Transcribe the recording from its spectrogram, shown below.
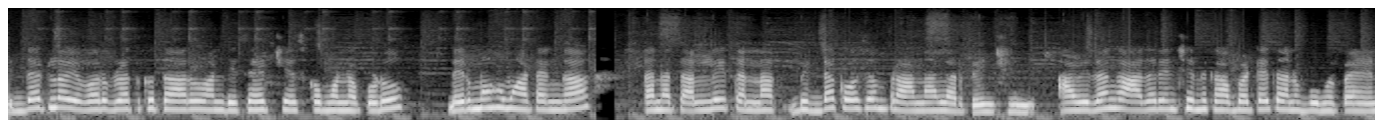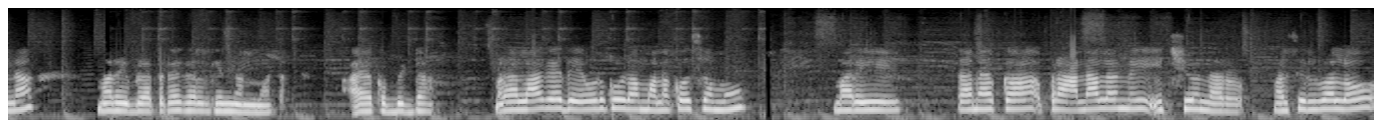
ఇద్దట్లో ఎవరు బ్రతుకుతారు అని డిసైడ్ చేసుకోమన్నప్పుడు నిర్మోహమాటంగా తన తల్లి తన బిడ్డ కోసం ప్రాణాలు అర్పించింది. ఆ విధంగా ఆదరించింది కాబట్టే తను భూమిపైన మరి బ్రతకగలిగింది అనమాట ఆ యొక్క బిడ్డ. మరి అలాగే దేవుడు కూడా మన కోసము మరి తన యొక్క ప్రాణాలని ఇచ్చి ఉన్నారు. మరి సిల్వలో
